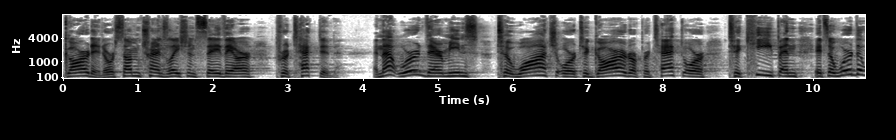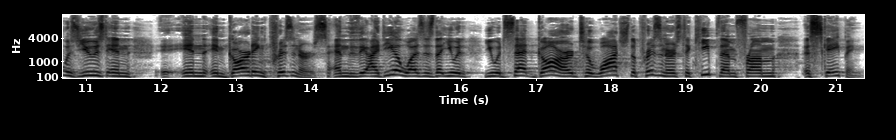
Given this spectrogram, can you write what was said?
guarded, or some translations say they are protected. And that word there means to watch or to guard or protect or to keep. And it's a word that was used in in, in guarding prisoners. And the idea was, is that you would, you would set guard to watch the prisoners to keep them from escaping.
